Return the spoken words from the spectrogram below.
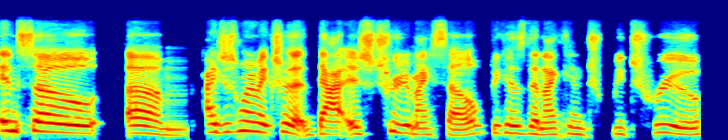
And so um I just want to make sure that that is true to myself because then I can tr- be true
